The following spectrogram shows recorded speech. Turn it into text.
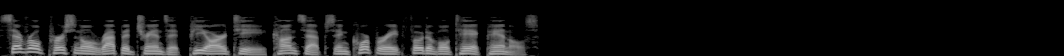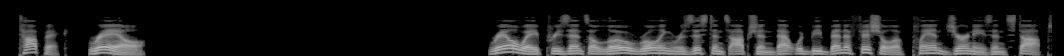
Several personal rapid transit (PRT) concepts incorporate photovoltaic panels. Topic: Rail Railway presents a low rolling resistance option that would be beneficial of planned journeys and stops.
